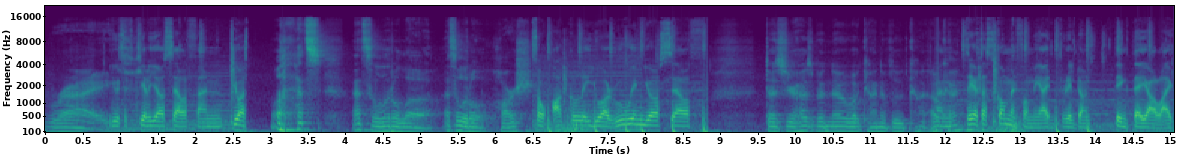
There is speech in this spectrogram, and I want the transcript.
Right. you should kill yourself and you are Well, that's that's a little uh that's a little harsh. so ugly, you are ruining yourself. Does your husband know what kind of lewd con- Okay. And they're just comment for me. I really don't think they are like,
